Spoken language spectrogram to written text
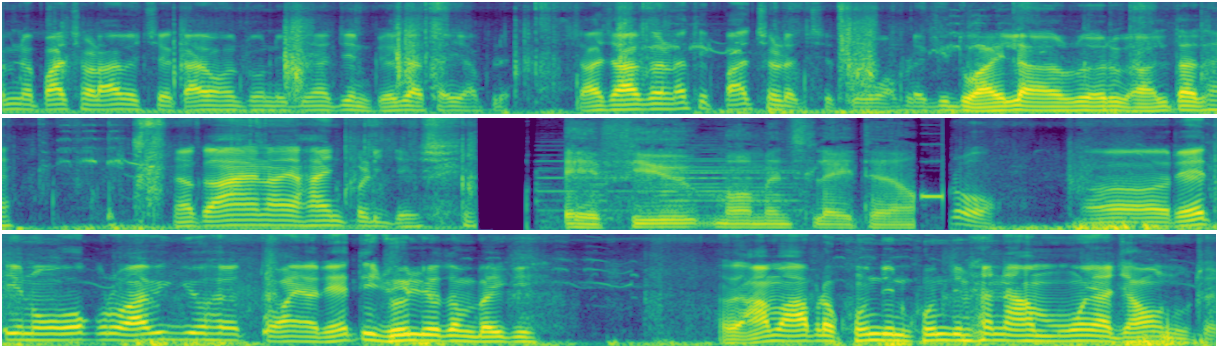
એમને પાછળ આવે છે કાંઈ વાંધો નહીં ત્યાં જઈને ભેગા થાય આપણે. રાજા આગળ નથી પાછળ જ છે તો આપણે કીધું હાલા હાલતા થાય. નકર આયા હાઈન પડી જાય છે. A few moments later. રેતીનો ઓકરો આવી ગયો છે તો અહીંયા રેતી જોઈ લ્યો તમે બાકી હવે આમાં આપણે ખૂંદીને ખૂંદીને આમ અહીંયા જવાનું છે.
